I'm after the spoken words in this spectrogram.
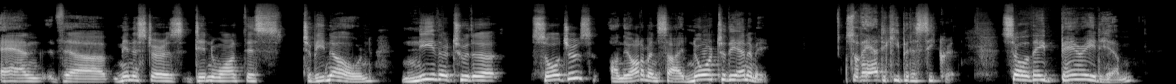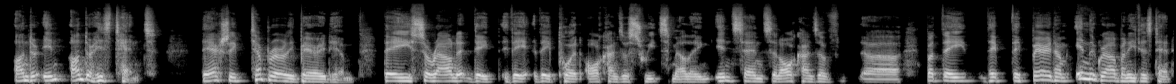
And the ministers didn't want this to be known, neither to the soldiers on the Ottoman side nor to the enemy. So they had to keep it a secret. So they buried him under in under his tent. They actually temporarily buried him. They surrounded. They they they put all kinds of sweet smelling incense and all kinds of. Uh, but they they they buried him in the ground beneath his tent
